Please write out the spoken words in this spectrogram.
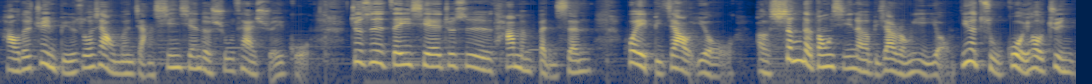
好的菌，比如说像我们讲新鲜的蔬菜水果，就是这一些，就是它们本身会比较有。呃，生的东西呢比较容易有，因为煮过以后菌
